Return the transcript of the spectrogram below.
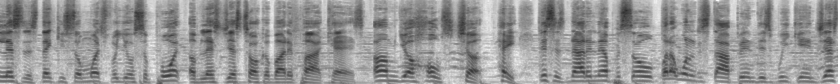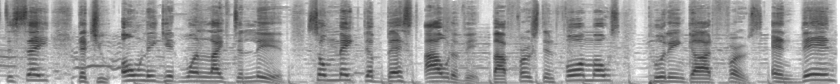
listeners, thank you so much for your support of Let's Just Talk About It podcast. I'm your host, Chuck. Hey, this is not an episode, but I wanted to stop in this weekend just to say that you only get one life to live. So make the best out of it by first and foremost putting God first, and then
